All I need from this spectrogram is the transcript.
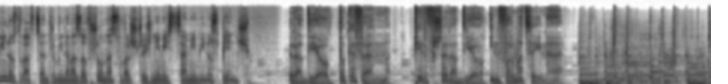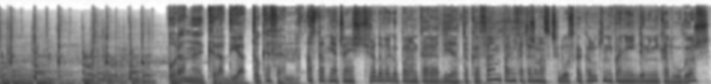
Minus dwa w centrum i na Mazowszu. Na Suwalszczyźnie miejscami minus pięć. Radio TOK FM. Pierwsze radio informacyjne. Poranek Radia TOK FM. Ostatnia część środowego poranka Radia TOK FM. Pani Katarzyna Skrzydłowska-Kalukin i pani Dominika Długosz.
